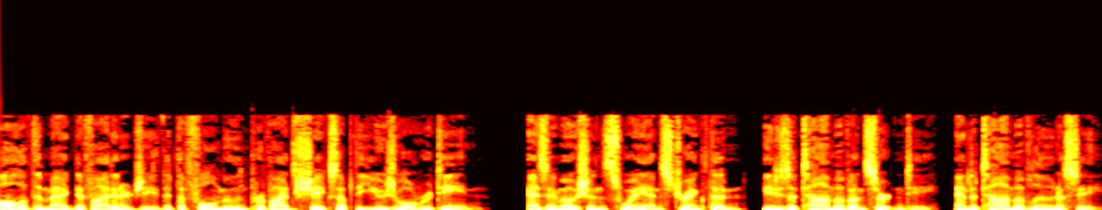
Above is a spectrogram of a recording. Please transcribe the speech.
All of the magnified energy that the full moon provides shakes up the usual routine. As emotions sway and strengthen, it is a time of uncertainty, and a time of lunacy.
